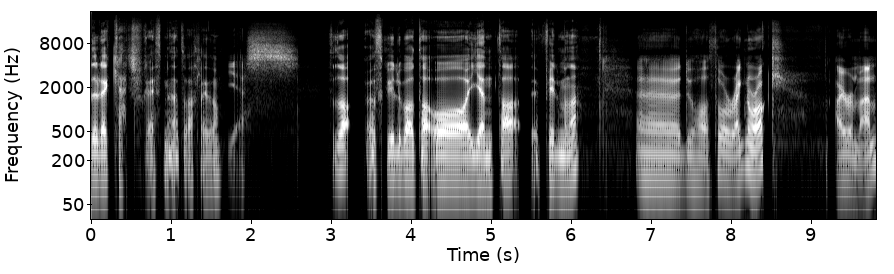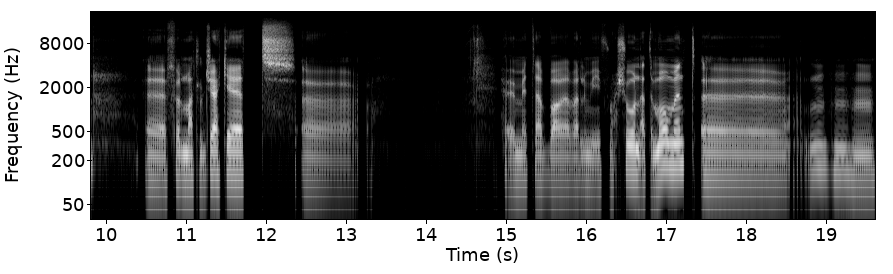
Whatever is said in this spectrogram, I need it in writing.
det ble catchphrasen min etter hvert, liksom. Yes. Så da skulle vi bare ta og gjenta filmene. Uh, du har Thor Ragnarok, Iron Man, uh, Full Metal Jacket uh, Hodet mitt er bare veldig mye informasjon at the moment. Uh, mm, mm, mm.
